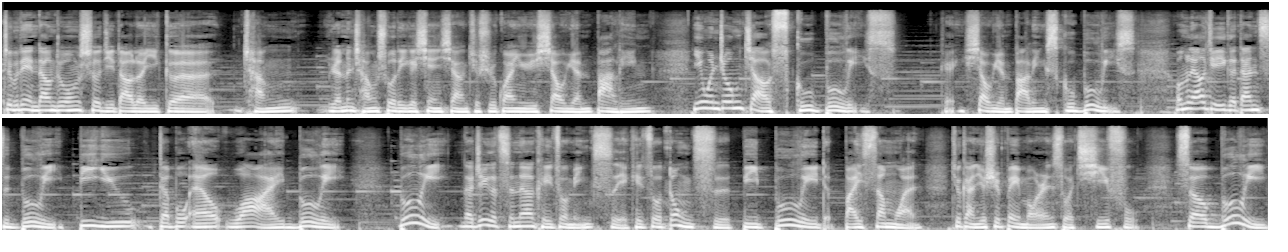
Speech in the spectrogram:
这部电影当中涉及到了一个常人们常说的一个现象，就是关于校园霸凌，英文中叫 school bullies。OK，校园霸凌 school bullies。我们了解一个单词 bully，b u w l y，bully。bully，那这个词呢，可以做名词，也可以做动词。be bullied by someone，就感觉是被某人所欺负。So bully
